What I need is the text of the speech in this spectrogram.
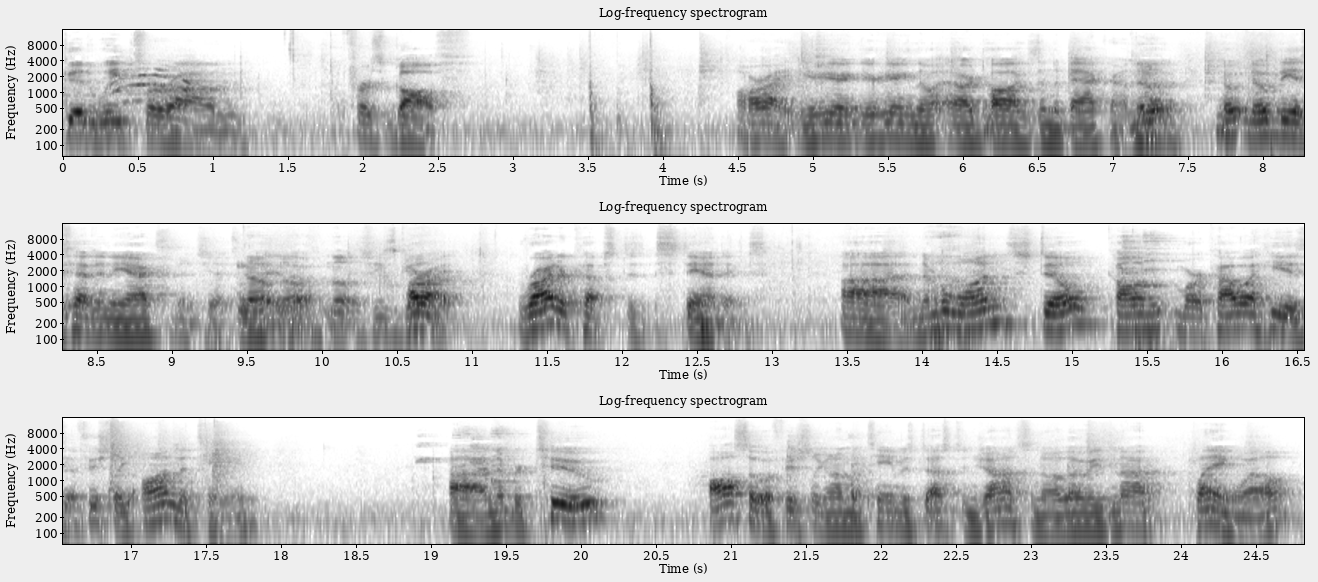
good week for um, first golf. All right, you're hearing, you're hearing the, our dogs in the background. No, no, nobody has had any accidents yet. Today, No, though. no, no. She's good. All right, Ryder Cup st- standings. Uh, number one, still Collin Morikawa. He is officially on the team. Uh, number two, also officially on the team, is Dustin Johnson, although he's not playing well.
